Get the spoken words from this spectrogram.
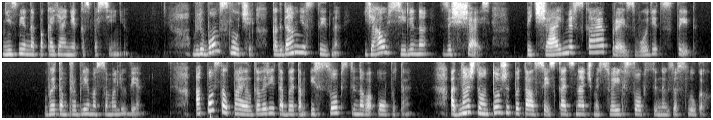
Неизменное покаяние к спасению. В любом случае, когда мне стыдно, я усиленно защищаюсь. Печаль мирская производит стыд. В этом проблема самолюбия. Апостол Павел говорит об этом из собственного опыта – Однажды он тоже пытался искать значимость в своих собственных заслугах.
